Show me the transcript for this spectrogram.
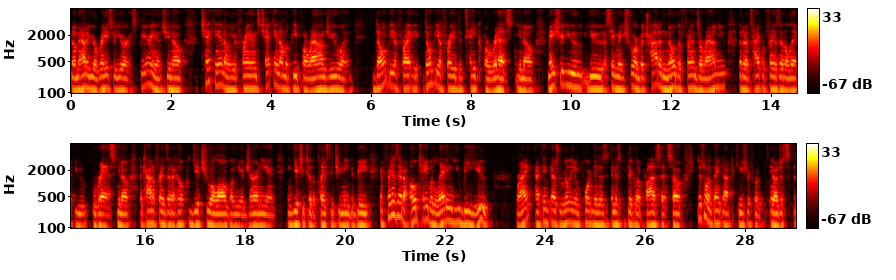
no matter your race or your experience, you know, check in on your friends, check in on the people around you, and don't be afraid don't be afraid to take a rest you know make sure you you I say make sure but try to know the friends around you that are the type of friends that'll let you rest you know the kind of friends that'll help get you along on your journey and and get you to the place that you need to be and friends that are okay with letting you be you right? I think that's really important in this in this particular process. So just want to thank Dr. Keisha for you know just uh,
